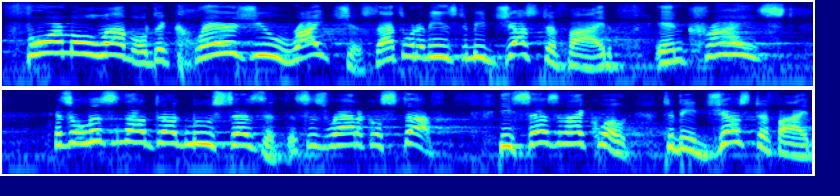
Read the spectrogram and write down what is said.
formal level, declares you righteous. That's what it means to be justified in Christ. And so, listen to how Doug Moose says it. This is radical stuff. He says, and I quote, to be justified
